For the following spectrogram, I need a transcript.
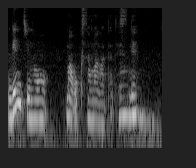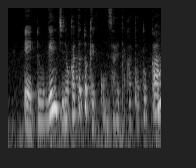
現地の、まあ、奥様方ですね。えっ、と、現地の方と結婚された方とか、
